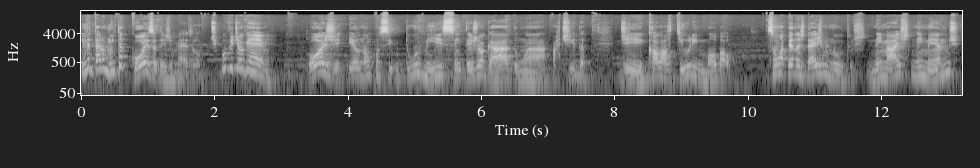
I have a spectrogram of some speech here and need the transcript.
Inventaram muita coisa desde Maslow, tipo videogame. Hoje eu não consigo dormir sem ter jogado uma partida de Call of Duty Mobile. São apenas 10 minutos, nem mais nem menos,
